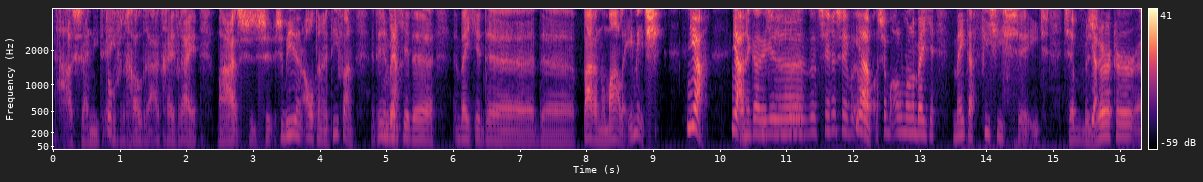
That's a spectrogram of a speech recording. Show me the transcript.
Nou, ze zijn niet een van de grotere uitgeverijen, maar ze, ze, ze bieden een alternatief aan. Het is een Ja. beetje, de, een beetje de, de paranormale image. Ja, ja. Ik dus, eh, dat- dat zeggen? Ze hebben, ja. al- ze hebben allemaal een beetje metafysisch eh, iets. Ze hebben Berserker, eh,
